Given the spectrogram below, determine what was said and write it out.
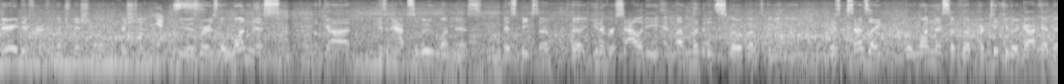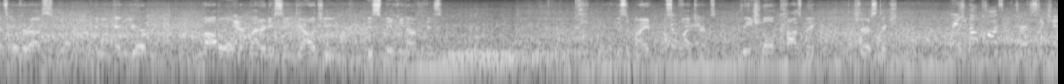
very different from the traditional Christian Yes. views, whereas the oneness of God is an absolute oneness that speaks of the universality and unlimited scope of His dominion. Whereas it sounds like the oneness of the particular Godhead that's over us, and, and your model Yeah. of Latter-day Saint theology is speaking of His. This is my supply for it, yeah. terms. Regional cosmic jurisdiction. Regional cosmic jurisdiction,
